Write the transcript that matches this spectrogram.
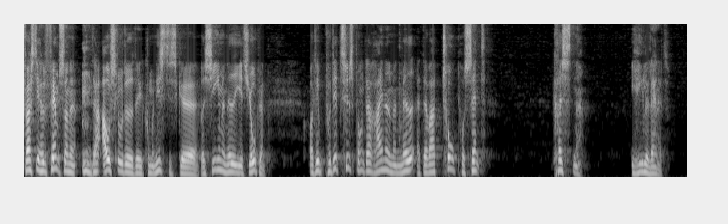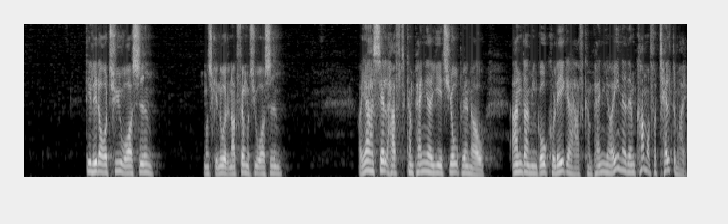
Først i 90'erne, der afsluttede det kommunistiske regime ned i Etiopien. Og det, på det tidspunkt, der regnede man med, at der var 2% kristne i hele landet. Det er lidt over 20 år siden. Måske nu er det nok 25 år siden. Og jeg har selv haft kampagner i Etiopien, og andre af mine gode kollegaer har haft kampagner, og en af dem kom og fortalte mig,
